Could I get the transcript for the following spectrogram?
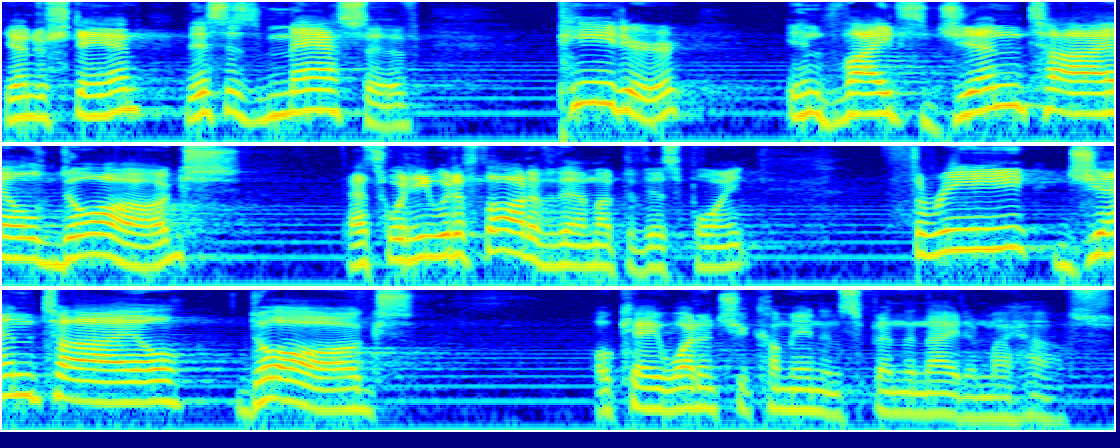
You understand? This is massive. Peter invites Gentile dogs, that's what he would have thought of them up to this point. Three Gentile dogs. Okay, why don't you come in and spend the night in my house?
